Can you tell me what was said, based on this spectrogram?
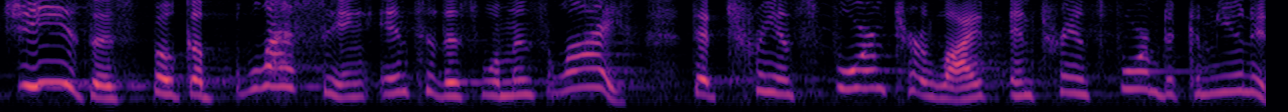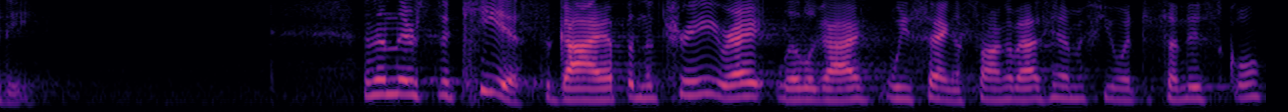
Jesus spoke a blessing into this woman's life that transformed her life and transformed a community. And then there's Zacchaeus, the guy up in the tree, right? Little guy. We sang a song about him if you went to Sunday school.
